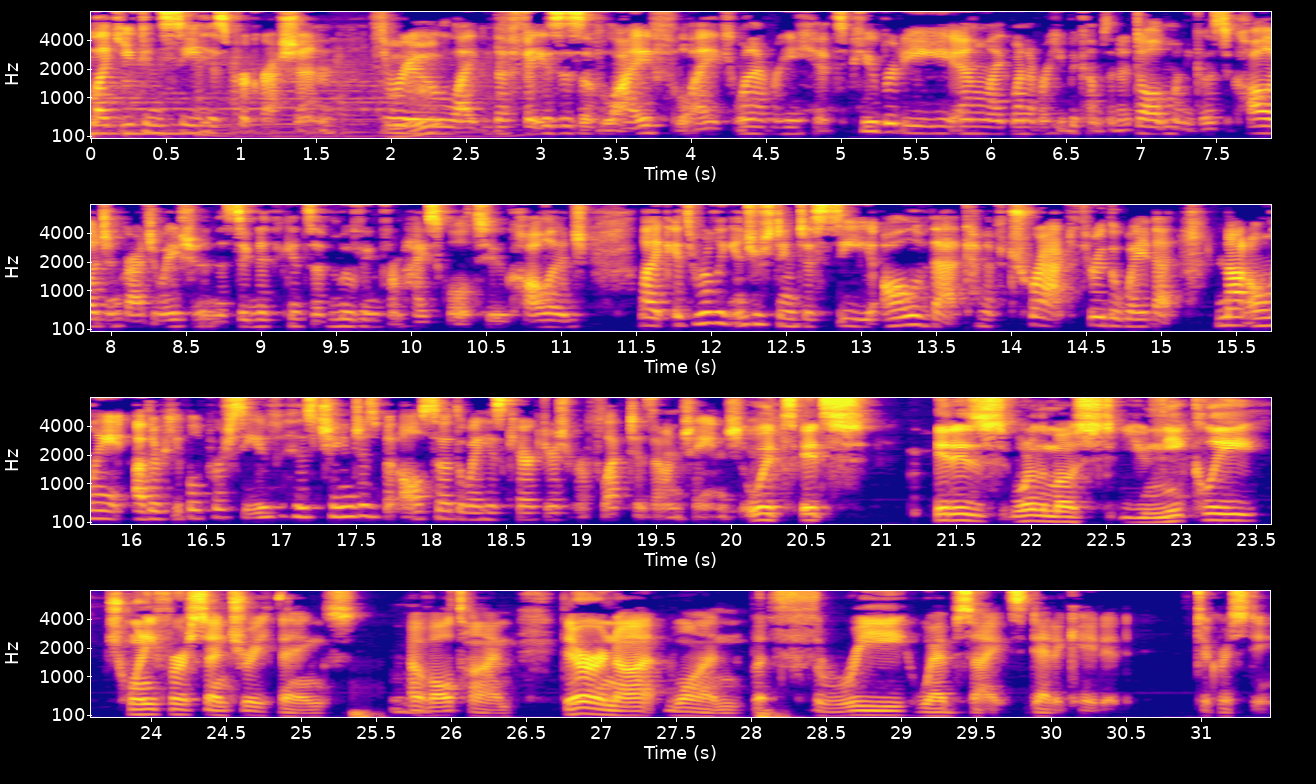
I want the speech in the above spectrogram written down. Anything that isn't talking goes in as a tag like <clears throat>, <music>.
like you can see his progression through Mm-hmm. like the phases of life, like whenever he hits puberty and like whenever he becomes an adult and when he goes to college and graduation and the significance of moving from high school to college. Like it's really interesting to see all of that kind of tracked through the way that not only other people perceive his changes, but also the way his characters reflect his own change. Well, It's it's it is one of the most uniquely 21st century things Mhm. of all time. There are not one but three websites dedicated to Christine.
